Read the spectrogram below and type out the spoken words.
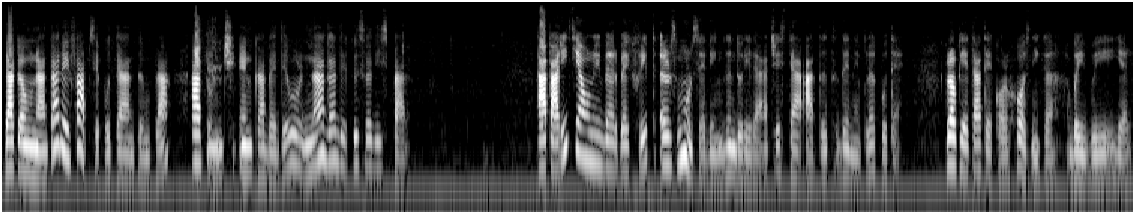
Dacă un atare fapt se putea întâmpla, atunci NKVD-ul n-avea decât să dispară. Apariția unui berbec fript îl smulse din gândurile acestea atât de neplăcute. Proprietate colhoznică, băigui el,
